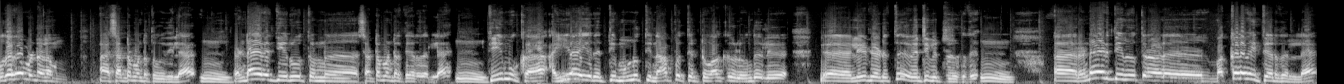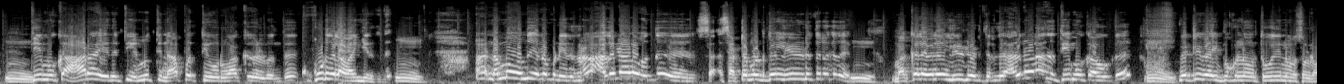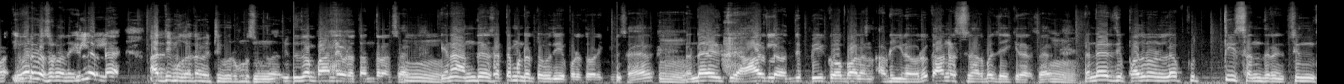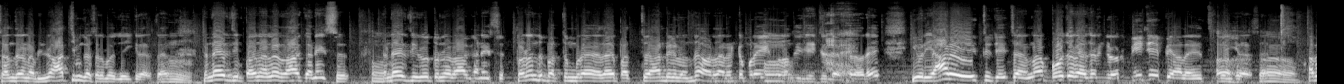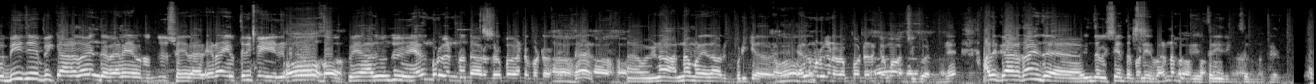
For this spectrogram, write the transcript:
உதகமண்டலம் சட்டமன்ற தொகுதியில. ரெண்டாயிரத்தி இருபத்தி ஒண்ணு சட்டமன்ற தேர்தல்ல. திமுக ஐயாயிரத்தி முன்னூத்தி நாற்பத்தி எட்டு வாக்குகள் வந்து லீட் எடுத்து வெற்றி பெற்று இருக்குது. ரெண்டாயிரத்தி இருபத்தி நாலு மக்களவை தேர்தல்ல. திமுக ஆறாயிரத்தி எண்ணூத்தி நாற்பத்தி ஒரு வாக்குகள் வந்து கூடுதலா வாங்கியிருக்குது நம்ம வந்து என்ன பண்ணிருக்கிறோம் அதனால வந்து சட்டமன்றத்தில் லீடு எடுத்திருக்குது. மக்களவையில லீடு எடுத்திருக்குது. அதனால அது திமுகவுக்கு வெற்றி வாய்ப்புக்குள்ள ஒரு தொகுதி நம்ம சொல்றோம். இவர் என்ன சொல்றாரு? இல்ல இல்ல அதிமுக தான் வெற்றி பெறும்னு சொல்றாரு. இதுதான் பாண்டியோட தந்திரம் சார். ஏன்னா அந்த சட்டமன்ற தொகுதியை பொறுத்த வரைக்கும் சார். ரெண்டாயிரத்தி ஆறுல வந்து பி. கோபாலன் அப்படிங்கிறவர் காங்கிரஸ் சார்பா ஜெயிக்கிறார் சார். ரெண்டாயிரத்தி பதினொன்னுல புத்தி சந்திரன் சந்திரன் அப்படின்னு அதிமுக சார்பா ஜெயிக்கிறார் சார். ரெண்டாயிரத்தி பதினாலுல ரா. கணேஷ் ரெண்டாயிரத்தி இருபத்தி ரா. கணேஷ் தொடர்ந்து பத்து முறை அதாவது பத்து ஆண்டுகள் வந்து அவர் தான் ரெண்டு முறை தொடர்ந்து ஜெயிச்சிருக்காரு. அவரு இவர் யாரை எதிர்த்து ஜெயிச்சாருன்னா போஜராஜன்கிறவர் பிஜேபி ஆளை எதிர்த்து ஜெயிக்கிறார் சார். அப்ப பிஜேபிக்காக தான் இந்த வேலையை அவர் வந்து செய்யறாரு ஏன்னா இவர் திருப்பி ஓஹோ. அது வந்து எல்முருகன் வந்து அவருக்கு ரொம்ப வேண்டப்பட்டவர் சார். ஏன்னா அண்ணாமலை தான் அவருக்கு பிடிக்காது. எல்முருகனை ரொம்ப நெருக்கமா வச்சுக்குவாரு அதுக்காக தான் இந்த இந்த விஷயத்தை பண்ணிருப்பாரு நமக்கு தெரியுது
